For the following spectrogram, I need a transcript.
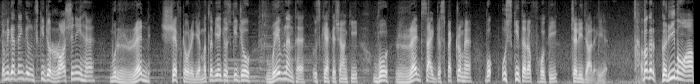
تو ہم یہ کہتے ہیں کہ اس کی جو روشنی ہے وہ ریڈ شفٹ ہو رہی ہے۔ مطلب یہ کہ اس کی جو ویو لینتھ ہے، اس کہکشاں کی، وہ ریڈ سائڈ جو اسپیکٹرم ہے، وہ اس کی طرف ہوتی چلی جا رہی ہے۔ اب اگر قریب ہوں آپ،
